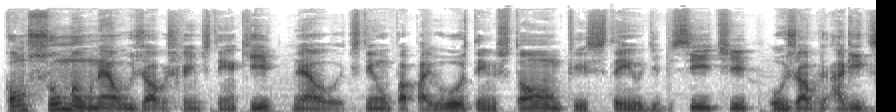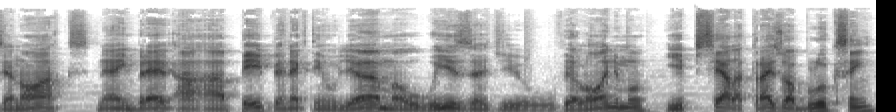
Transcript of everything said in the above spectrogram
consumam né, os jogos que a gente tem aqui. Né? A gente tem o Papaiu, tem o Stonks, tem o Deep City, os jogos, a Geeks and Orcs, né? Em breve, a, a Paper, né? Que tem o Lhama, o Wizard, o Velônimo. E Psela, traz o Abluxen,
